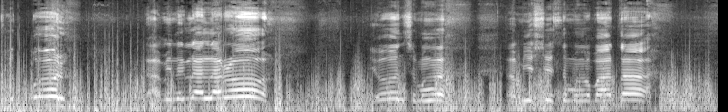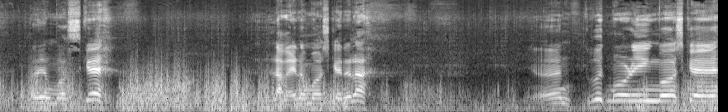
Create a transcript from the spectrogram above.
Football. Daming naglalaro. Yun, sa mga amusement ng mga bata. Ito yung moske. Laki ng moske nila. Yan. Good morning, moske.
